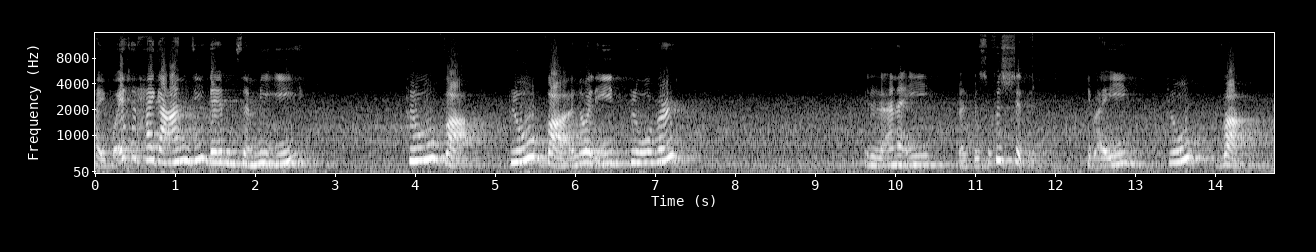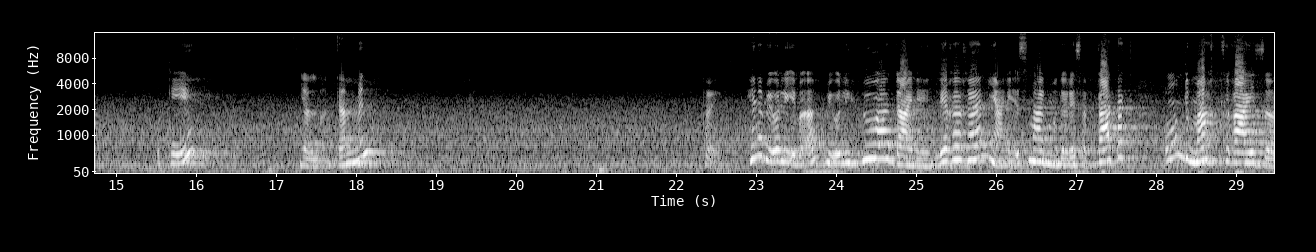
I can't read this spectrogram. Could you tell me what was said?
طيب وآخر حاجة عندي ده بنسميه إيه؟ Pullover Pullover اللي هو الإيه؟ بلوفر اللي أنا إيه؟ بلبسه في الشتاء يبقى إيه؟ Pullover okay؟ يلا نكمل. طيب هنا بيقول لي إيه بقى؟ بيقول لي هو deine Lehrerin يعني اسمع المدرسة بتاعتك. Und mach Kreise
